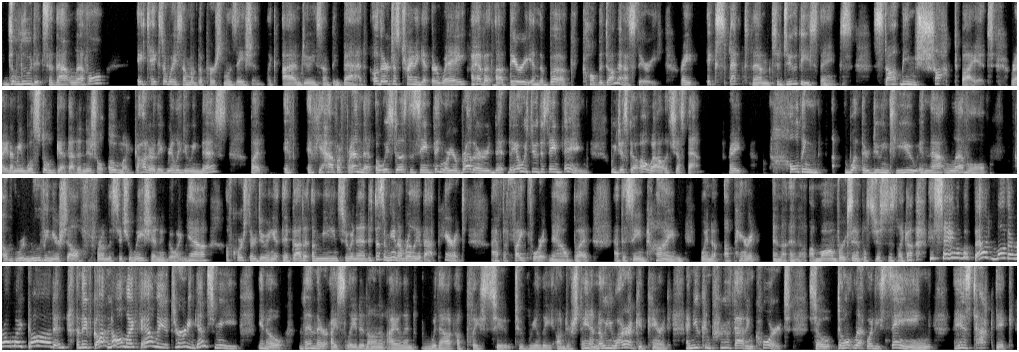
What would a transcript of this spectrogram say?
dilute it to that level it takes away some of the personalization. Like I'm doing something bad. Oh, they're just trying to get their way. I have a, a, theory in the book called the dumbass theory, right? Expect them to do these things. Stop being shocked by it, right? I mean, we'll still get that initial, oh my God, are they really doing this? But if if you have a friend that always does the same thing or your brother, they, they always do the same thing, we just go, oh well, it's just them, right? Holding uh, what they're doing to you in that level of removing yourself from the situation and going, yeah, of course they're doing it. They've got a means to an end. It doesn't mean I'm really a bad parent. I have to fight for it now. But at the same time, when a, parent and a, and a, mom, for example, is just is like, oh, he's saying I'm a bad mother. Oh my God. And, and they've gotten all my family to turn against me. You know, then they're isolated on an island without a place to, to really understand. No, you are a good parent and you can prove that in court. So don't let what he's saying, his tactic,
